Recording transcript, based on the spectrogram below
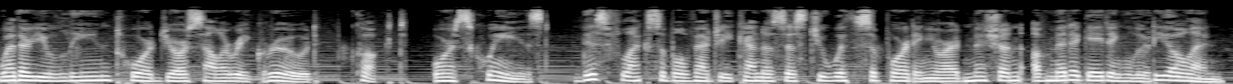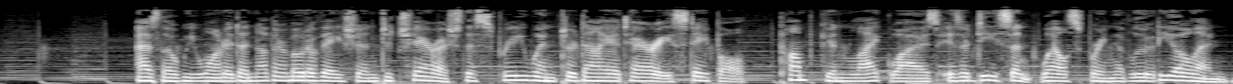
Whether you lean toward your celery crude, cooked, or squeezed, this flexible veggie can assist you with supporting your admission of mitigating luteolin. As though we wanted another motivation to cherish this pre-winter dietary staple, pumpkin likewise is a decent wellspring of luteolin.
